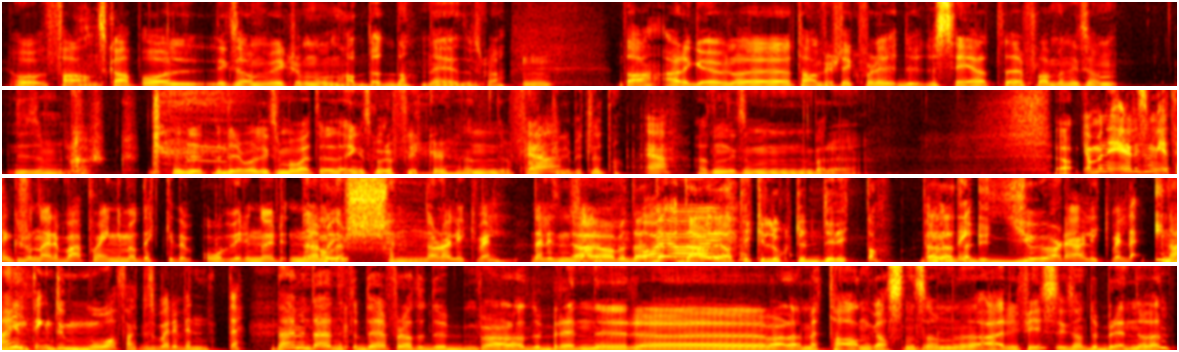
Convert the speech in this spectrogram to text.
og faenskap, og liksom virker som noen har dødd da, nede i doskåla, Mm. da er det gøy å ta en fyrstikk, for du, du ser at eh, flammen liksom Liksom, den, den driver liksom Hva heter det engelske ordet flicker? Den flakker Ja. bitte litt. da Ja. At den liksom bare Ja, men jeg, liksom, jeg tenker sånn der, Hva er poenget med å dekke det over når, når Nei, men- alle skjønner det allikevel? Det er liksom Ja, sånn ja, men det, «Oi, det, det er jo det at det ikke lukter dritt, da. Det men det det er... gjør det allikevel. Det er Nei. ingenting. Du må faktisk bare vente. nei, men det er nettopp det. For du, det, du brenner hva er det, metangassen som er i fis. Du brenner jo den.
